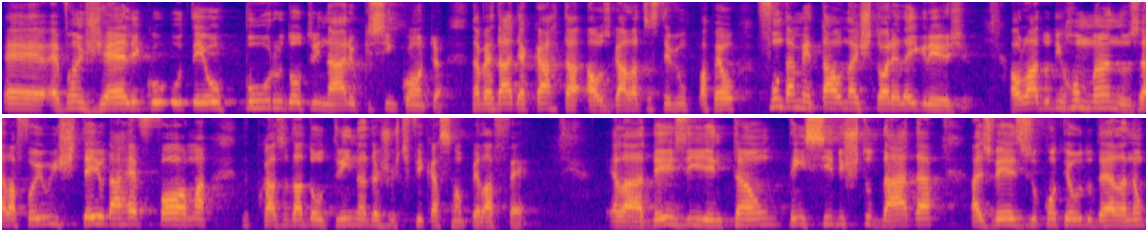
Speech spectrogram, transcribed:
é, evangélico, o teor puro doutrinário que se encontra. Na verdade, a carta aos Gálatas teve um papel fundamental na história da igreja ao lado de Romanos, ela foi o esteio da reforma por causa da doutrina da justificação pela fé. Ela, desde então, tem sido estudada. Às vezes, o conteúdo dela não,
